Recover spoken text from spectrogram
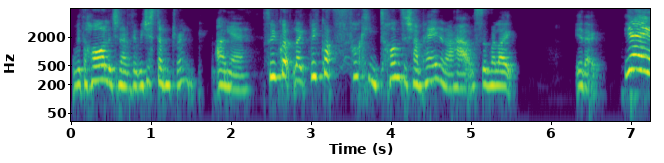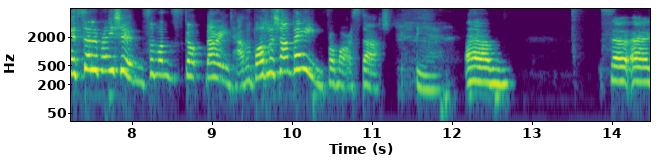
with the haulage and everything, we just don't drink. And yeah. So we've got like we've got fucking tons of champagne in our house, and we're like, you know, yay, a celebration! Someone's got married. Have a bottle of champagne from our stash. Yeah. Um. So uh,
